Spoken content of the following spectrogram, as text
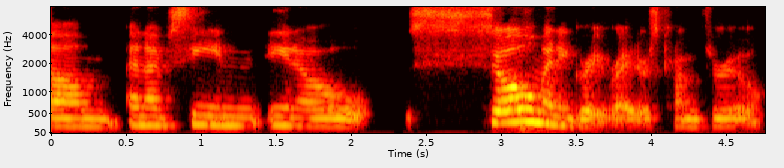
um, and I've seen you know so many great writers come through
